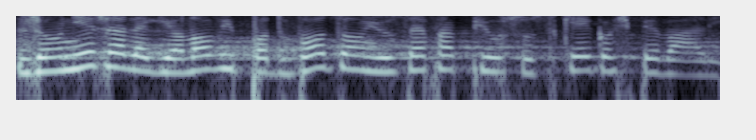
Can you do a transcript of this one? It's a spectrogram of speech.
Żołnierze legionowi pod wodzą Józefa Piłsudskiego śpiewali.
